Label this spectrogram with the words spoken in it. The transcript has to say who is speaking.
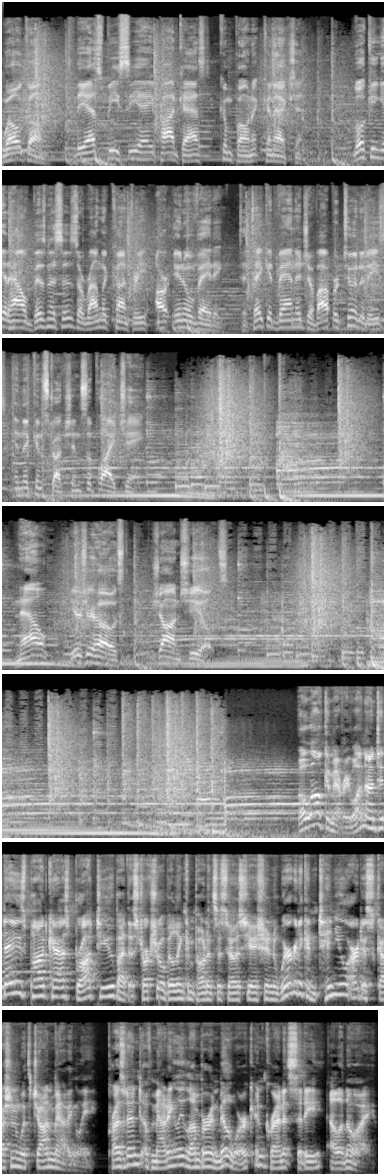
Speaker 1: Welcome to the SBCA podcast, Component Connection, looking at how businesses around the country are innovating to take advantage of opportunities in the construction supply chain. Now, here's your host, Sean Shields.
Speaker 2: Welcome everyone. On today's podcast, brought to you by the Structural Building Components Association, we're going to continue our discussion with John Mattingly, president of Mattingly Lumber and Millwork in Granite City, Illinois.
